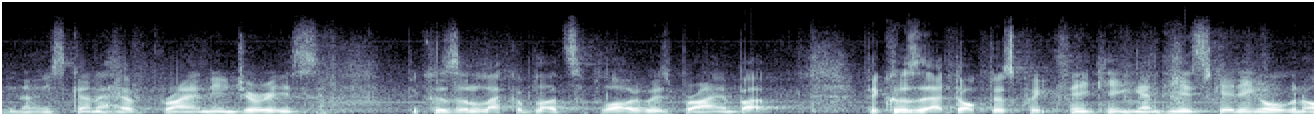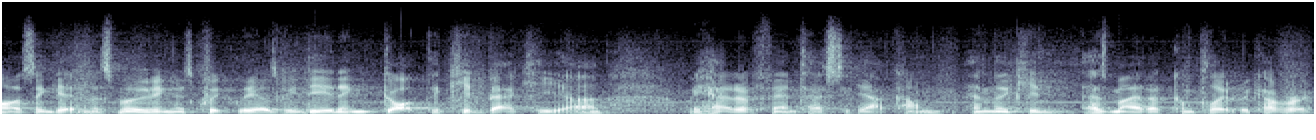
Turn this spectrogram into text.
You know, he's going to have brain injuries because of the lack of blood supply to his brain. But because of that doctor's quick thinking and his getting organised and getting us moving as quickly as we did and got the kid back here, we had a fantastic outcome and the kid has made a complete recovery.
